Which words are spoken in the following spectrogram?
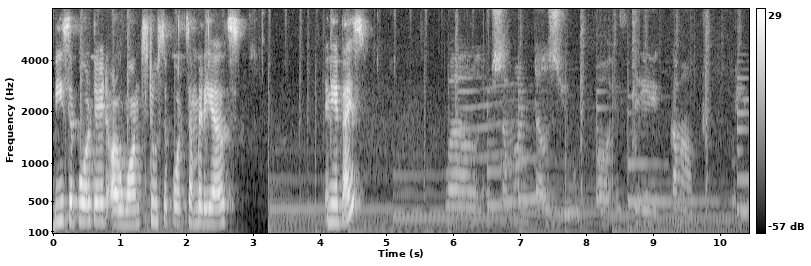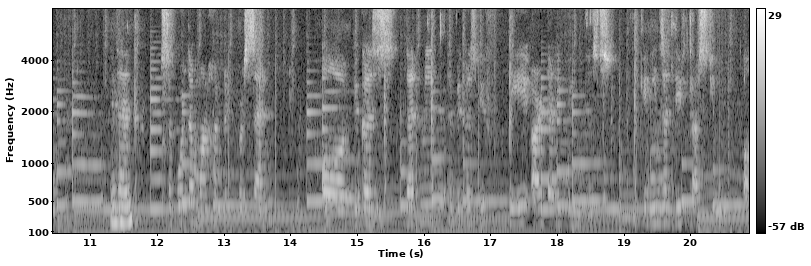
be supported or wants to support somebody else? Any advice? Well, if someone tells you, or if they come out to you, Mm-hmm. then support them 100%. Or because that means, because if they are telling you this, it means that they trust you a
